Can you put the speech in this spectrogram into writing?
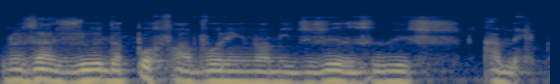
Nos ajuda, por favor, em nome de Jesus. Amém.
